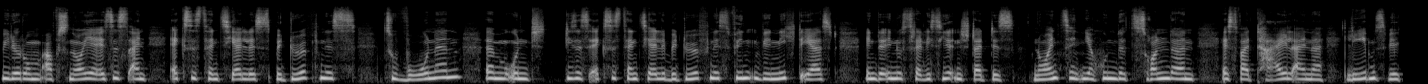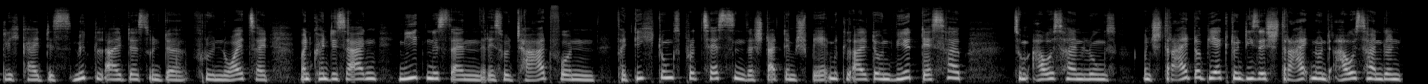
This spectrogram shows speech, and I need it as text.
wiederum aufs Neue. Es ist ein existenzielles Bedürfnis zu wohnen. Ähm, und dieses existenzielle Bedürfnis finden wir nicht erst in der industrialisierten Stadt des 19. Jahrhunderts, sondern es war Teil einer Lebenswirklichkeit des Mittelalters und der frühen Neuzeit. Man könnte sagen, Mieten ist ein Resultat von Verdichtungsprozessen der Stadt im Spätmittelalter und wird deshalb zum Aushandlungs- und Streitobjekt. Und dieses Streiten und Aushandeln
